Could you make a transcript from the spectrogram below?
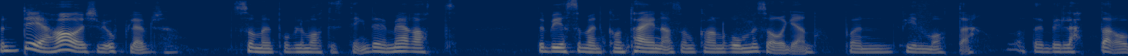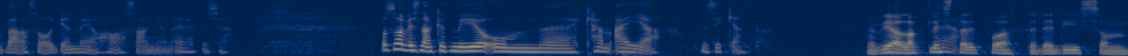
Men det har ikke vi opplevd som en problematisk ting. Det er jo mer at det blir som en container som kan romme sorgen på en fin måte. At det blir lettere å bære sorgen med å ha sangen. Jeg vet ikke. Og så har vi snakket mye om eh, hvem eier musikken. Men vi har lagt lista Ja. litt på at det er de som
